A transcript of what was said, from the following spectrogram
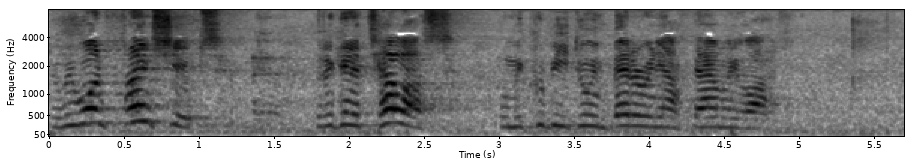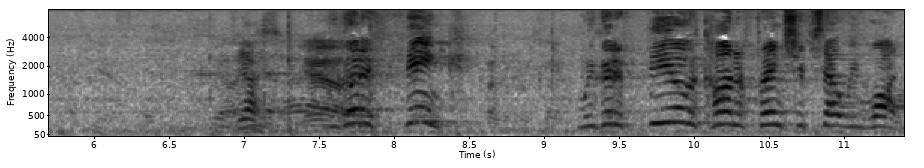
Do we want friendships that are going to tell us when we could be doing better in our family life? Yes. We've got to think. We've got to feel the kind of friendships that we want.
